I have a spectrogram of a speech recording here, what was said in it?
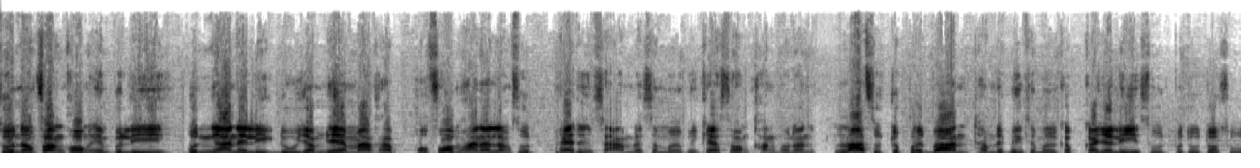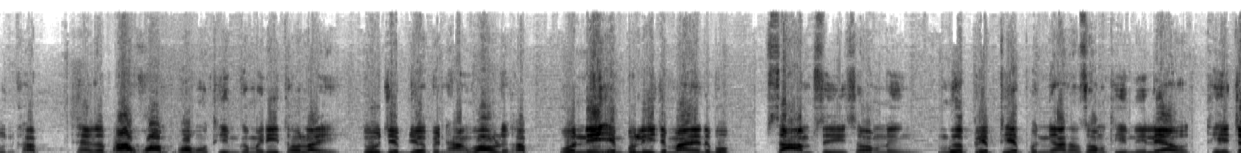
ส่วนทางฝั่งของเอมเปรีผลงานในลีกดูย่ำแย่มากครับ เพราะฟอร์ม 5นัดหลังสุดแพ้ถึง 3 และเสมอเพียงแค่ 2 ครั้งเท่านั้น ล่าสุดก็เปิดบ้านทำได้เพียงเสมอกับกายารี่ศูนย์ประตูต่อศูนย์ครับ แถมสภาพความพร้อมของทีมก็ไม่ดีเท่าไหร่ ตัวเจ็บเยอะเป็นทางว่าวเลยครับ วันนี้เอมโปรีจะมาในระบบ 3-4-2-1 เมื่อเปรียบเทียบผลงานทั้งสองทีมนี้แล้ว เทใจ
